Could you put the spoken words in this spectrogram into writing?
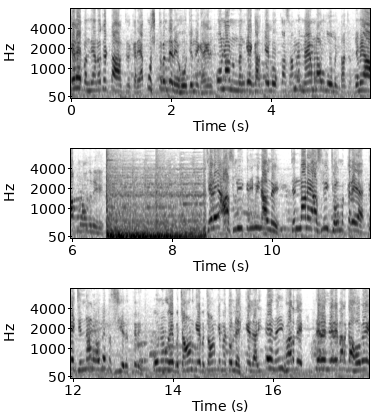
ਜਿਹੜੇ ਬੰਦਿਆਂ ਨੇ ਉਹਦੇ ਟਾਰਚਰ ਕਰਿਆ? ਕੁਝ ਕੁ ਬੰਦੇ ਨੇ ਉਹ ਜਿੰਨੇ ਹੈਗੇ ਉਹਨਾਂ ਨੂੰ ਨੰਗੇ ਕਰਕੇ ਲੋਕਾਂ ਸਾਹਮਣੇ ਮੈਂ ਬਣਾ ਲੂੰ 2 ਮਿੰਟਾਂ 'ਚ, ਜਿਵੇਂ ਆਪ ਬਣਾਉਂਦੇ ਨੇ ਇਹ। ਜਿਹੜੇ ਅਸਲੀ ਕ੍ਰਿਮੀਨਲ ਨੇ, ਜਿਨ੍ਹਾਂ ਨੇ ਅਸਲੀ ਜ਼ੁਲਮ ਕਰਿਆ ਤੇ ਜਿਨ੍ਹਾਂ ਨੇ ਉਹਦੇ ਤਸੀਹੇ ਦਿੱਤੇ ਨੇ, ਉਹਨਾਂ ਨੂੰ ਇਹ ਬਚਾਉਣਗੇ ਬਚਾਉਣਗੇ, ਮੈਂ ਤੋਂ ਲਿਖ ਕੇ ਲੈ ਲਈ। ਇਹ ਨਹੀਂ ਫੜਦੇ, ਤੇਰੇ ਮੇਰੇ ਵਰਗਾ ਹੋਵੇ,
